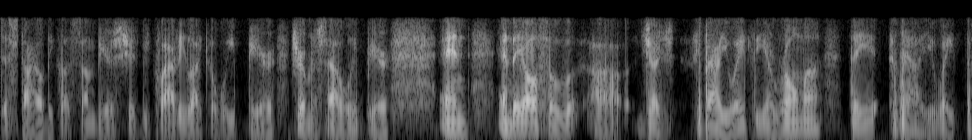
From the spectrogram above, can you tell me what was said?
to style. Because some beers should be cloudy, like a wheat beer, German style wheat beer, and and they also uh, judge evaluate the aroma, they evaluate the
